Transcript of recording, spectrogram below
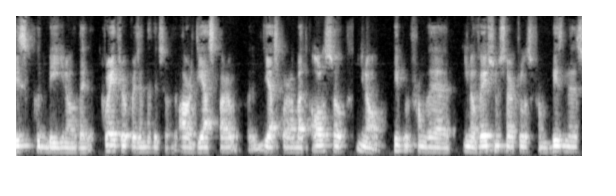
this could be, you know, the great representatives of our diaspora, diaspora, but also, you know, people from the innovation circles, from business,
